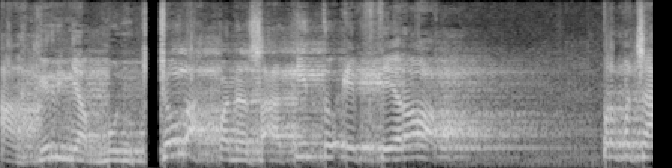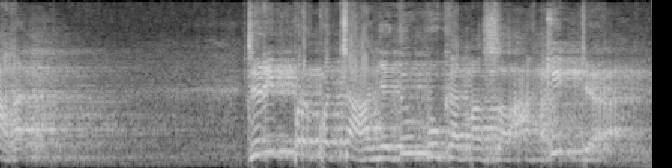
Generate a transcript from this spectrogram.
akhirnya muncullah pada saat itu iftirak perpecahan. Jadi perpecahannya itu bukan masalah akidah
